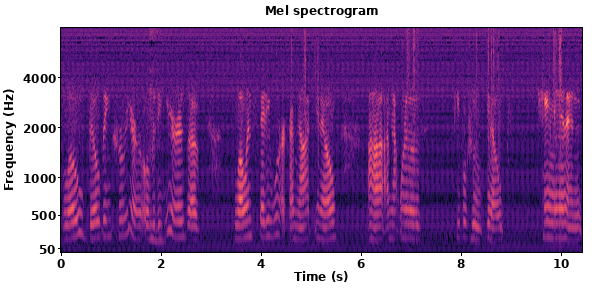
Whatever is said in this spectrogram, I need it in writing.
slow building career over the years of slow and steady work. I'm not you know uh, I'm not one of those people who you know came in and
